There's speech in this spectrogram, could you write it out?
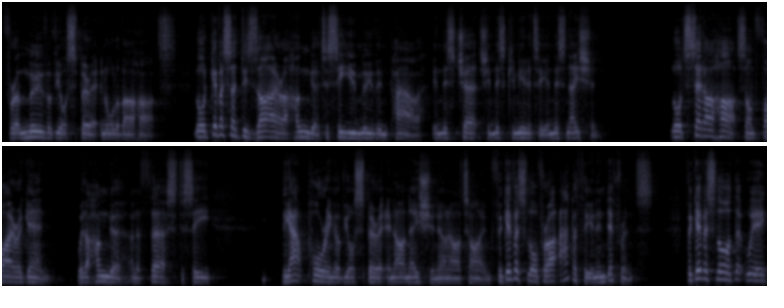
for a move of your spirit in all of our hearts. Lord, give us a desire, a hunger to see you move in power in this church, in this community, in this nation. Lord, set our hearts on fire again with a hunger and a thirst to see the outpouring of your spirit in our nation and our time. Forgive us, Lord, for our apathy and indifference. Forgive us, Lord, that we,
